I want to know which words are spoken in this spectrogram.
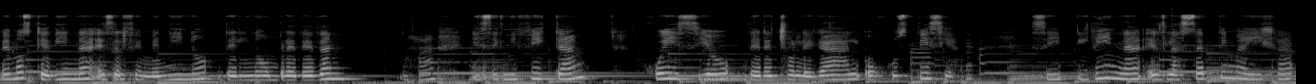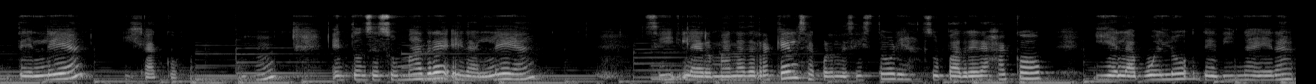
Vemos que Dina es el femenino del nombre de Dan y significa juicio, derecho legal o justicia. ¿Sí? Dina es la séptima hija de Lea y Jacob. Entonces su madre era Lea, ¿sí? la hermana de Raquel, ¿se acuerdan de esa historia? Su padre era Jacob y el abuelo de Dina era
